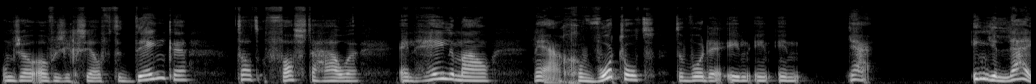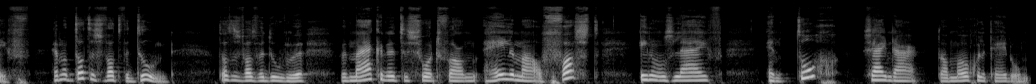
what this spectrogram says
om zo over zichzelf te denken. Dat vast te houden. En helemaal nou ja, geworteld te worden in, in, in, ja, in je lijf. want dat is wat we doen. Dat is wat we doen. We, we maken het een soort van helemaal vast in ons lijf. En toch zijn daar dan mogelijkheden om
